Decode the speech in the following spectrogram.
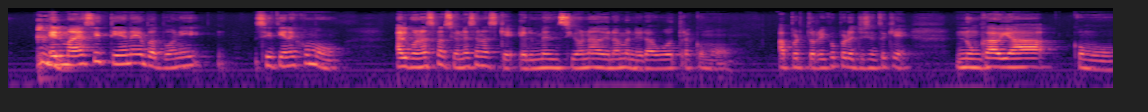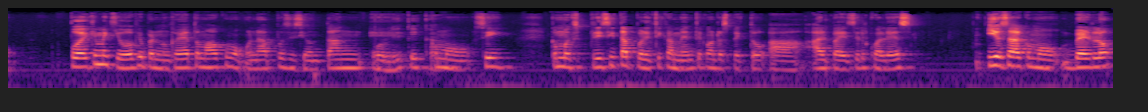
el Mae sí tiene, Bad Bunny, sí tiene como algunas canciones en las que él menciona de una manera u otra como a Puerto Rico, pero yo siento que nunca había como puede que me equivoque, pero nunca había tomado como una posición tan... eh, Política. como, sí, como explícita políticamente con respecto a, al país del cual es. Y, o sea, como verlo,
